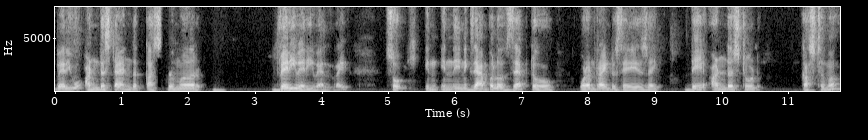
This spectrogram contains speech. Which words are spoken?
where you understand the customer very very well right? So in in the example of Zepto what i'm trying to say is like they understood customer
